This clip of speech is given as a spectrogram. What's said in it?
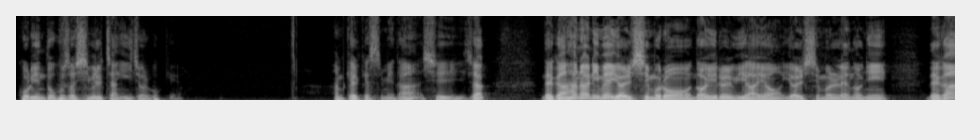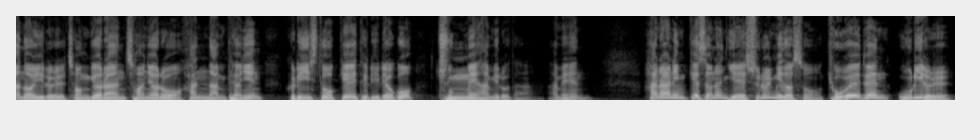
고린도후서 11장 2절 볼게요. 함께 읽겠습니다. 시작. 내가 하나님의 열심으로 너희를 위하여 열심을 내노니 내가 너희를 정결한 처녀로 한 남편인 그리스도께 드리려고 중매함이로다. 아멘. 하나님께서는 예수를 믿어서 교회된 우리를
